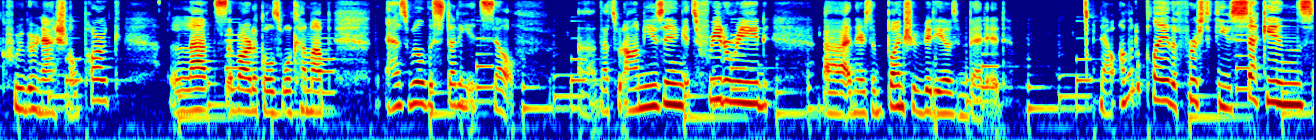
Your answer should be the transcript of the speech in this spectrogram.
Kruger National Park, lots of articles will come up, as will the study itself. Uh, that's what I'm using. It's free to read, uh, and there's a bunch of videos embedded. Now, I'm going to play the first few seconds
